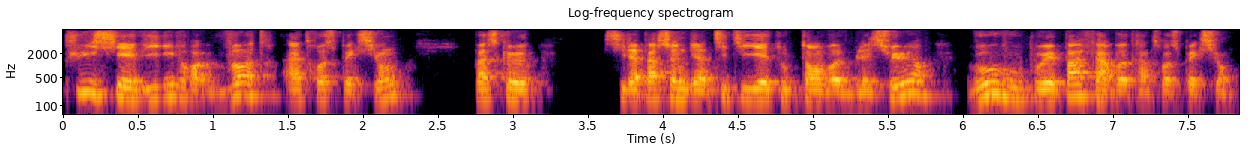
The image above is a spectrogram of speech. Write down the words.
puissiez vivre votre introspection, parce que si la personne vient titiller tout le temps votre blessure, vous, vous ne pouvez pas faire votre introspection.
